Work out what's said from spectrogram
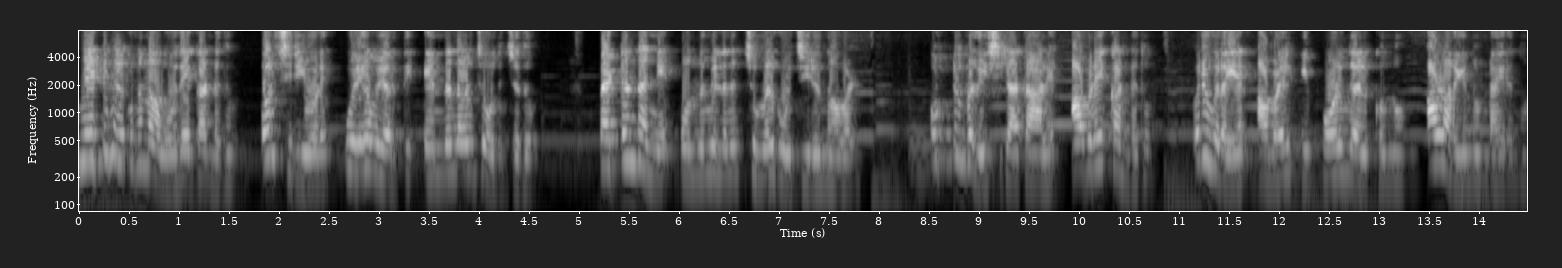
ഞെട്ടി നിൽക്കുന്ന നവോദയെ കണ്ടതും ഒരു ചിരിയോടെ പുരികമുയർത്തി എന്തെന്നവൻ ചോദിച്ചതും പെട്ടെന്ന് തന്നെ ഒന്നുമില്ലെന്ന് ചുമൽ കൂച്ചിരുന്നു അവൾ. ഒട്ടും പ്രതീക്ഷിക്കാത്ത ആളെ അവിടെ കണ്ടതും ഒരു വിറയൽ അവളിൽ ഇപ്പോഴും നിൽക്കുന്നു അവൾ അറിയുന്നുണ്ടായിരുന്നു.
